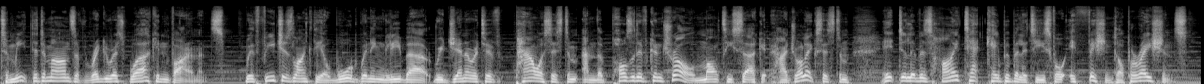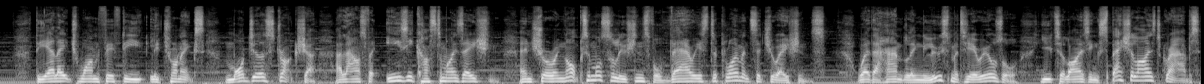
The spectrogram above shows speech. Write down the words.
to meet the demands of rigorous work environments. With features like the award-winning Liebherr regenerative power system and the positive control multi-circuit hydraulic system, it delivers high-tech capabilities for efficient operations. The LH150 Litronic's modular structure allows for easy customization, ensuring optimal solutions for various deployment situations. Whether handling loose materials or utilizing specialized grabs,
